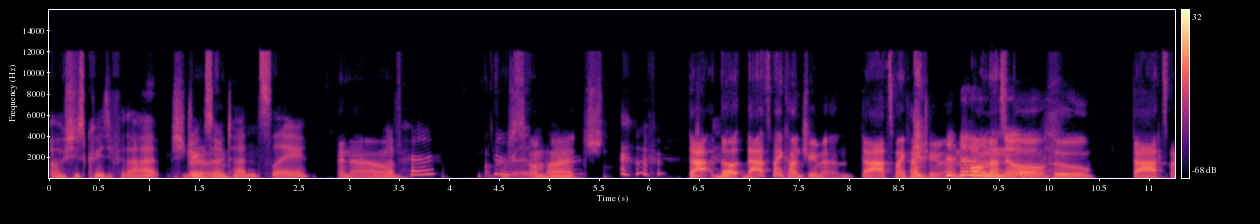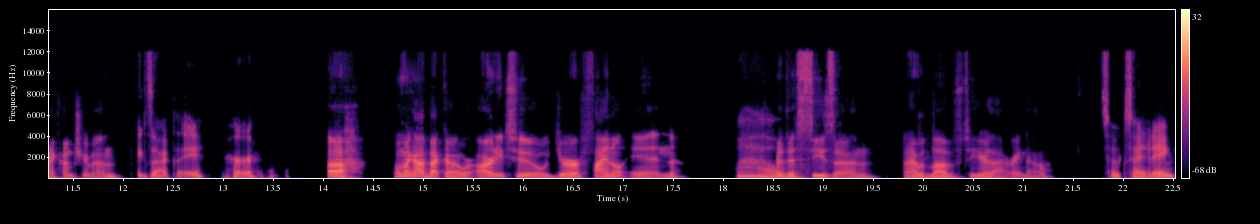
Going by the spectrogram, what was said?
Oh, she's crazy for that. She drinks so intensely. I know. Love her. Love her really so love her. much. That though that's my countryman. That's my countryman. Paul Oh, Mescal, no. who? That's my countryman. Exactly. Her. Ugh. Oh my god, Becca, we're already to your final in Wow. for this season. And I would love to hear that right now. So exciting.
